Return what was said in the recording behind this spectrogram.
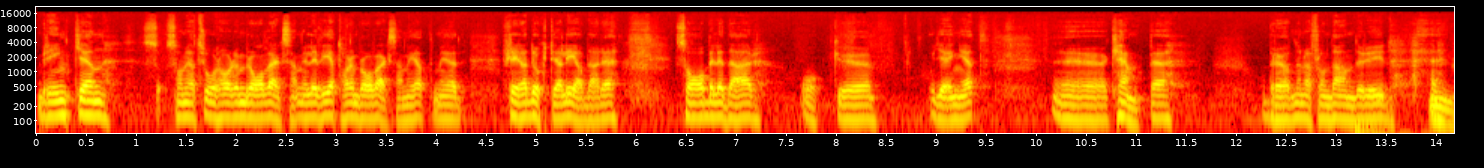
Brinken som jag tror har en bra verksamhet, eller vet har en bra verksamhet med flera duktiga ledare. Sabel är där och, och gänget. Kempe bröderna från Danderyd. Mm.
